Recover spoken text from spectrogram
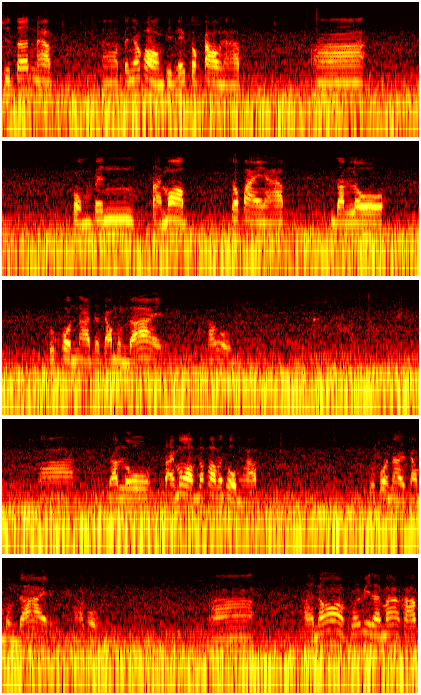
ชื่อเติ้ลนะครับเป็นเจ้าของพิเล็กตัวเก่านะครับ ผมเป็นสายมอบทั่วไปนะครับดันโล ทุกคนอาจจะจำผมได้ครับผมดันโลสายมอบนครปฐมครับ ทุกคนอาจจะจำผมได้ครับผมภายนอกไม่มีอะไรมากครับ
